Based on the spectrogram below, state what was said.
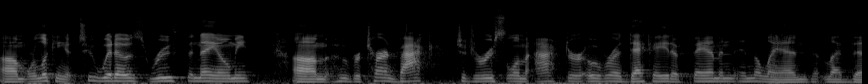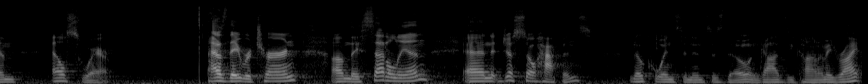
um, we're looking at two widows, Ruth and Naomi um, who've returned back to Jerusalem after over a decade of famine in the land that led them elsewhere. As they return, um, they settle in, and it just so happens, no coincidences though in God's economy, right?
